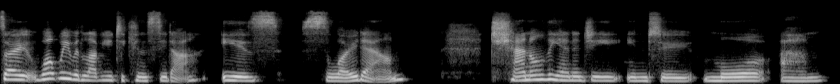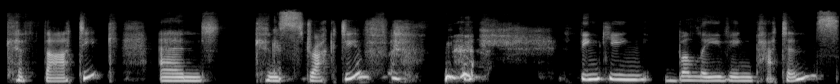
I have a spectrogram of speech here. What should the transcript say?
So, what we would love you to consider is slow down, channel the energy into more um, cathartic and constructive thinking, believing patterns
